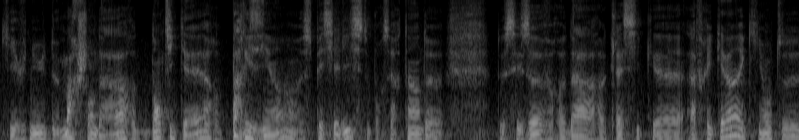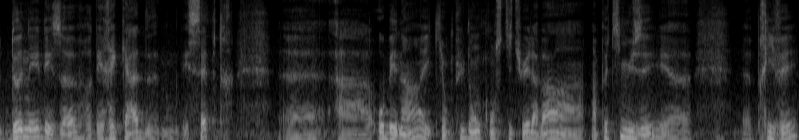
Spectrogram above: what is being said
qui est venue de marchands d'art, d'antiquaires parisiens, spécialistes pour certains de, de ces œuvres d'art classiques africains, et qui ont donné des œuvres, des récades, donc des sceptres, à, au Bénin, et qui ont pu donc constituer là-bas un, petit musée euh, privé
